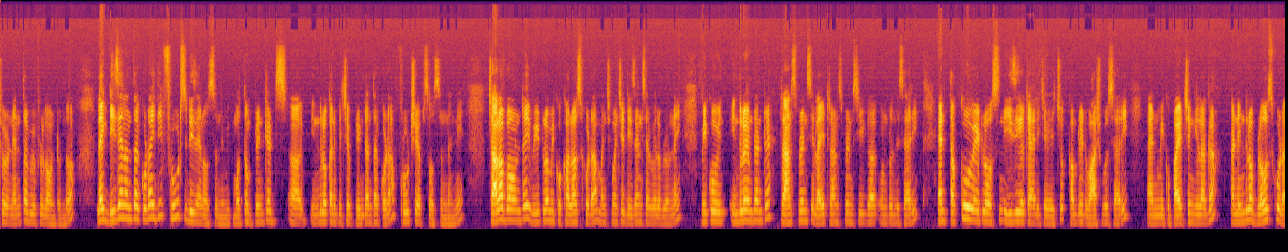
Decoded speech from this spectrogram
చూడండి ఎంత బ్యూటిఫుల్గా ఉంటుందో. లైక్ డిజైన్ అంతా కూడా ఇది ఫ్రూట్స్ డిజైన్ వస్తుంది. మీకు మొత్తం ప్రింటెడ్ ఇందులో కనిపించే ప్రింట్ అంతా కూడా ఫ్రూట్ షేప్స్ వస్తుందండి. చాలా బాగుంటాయి. వీటిలో మీకు కలర్స్ కూడా మంచి మంచి డిజైన్స్ అవైలబుల్ ఉన్నాయి. మీకు ఇందులో ఏంటంటే ట్రాన్స్పరెన్సీ లైట్ ట్రాన్స్పరెన్సీగా ఉంటుంది శారీ. అండ్ తక్కువ వెయిట్లో వస్తుంది. ఈజీగా క్యారీ చేయొచ్చు. కంప్లీట్ వాషబుల్ శారీ. అండ్ మీకు పైట్ చెంగిలాగా అండ్ ఇందులో బ్లౌజ్ కూడా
